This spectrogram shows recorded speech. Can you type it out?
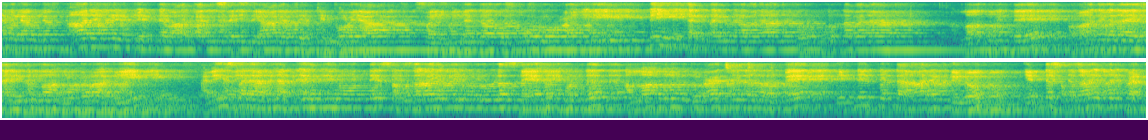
മൂലം ആരെങ്കിലും ഇബ്രാഹിം അലൈഹിസ്സലാമിന് അദ്ദേഹത്തിനോട് സമുദായത്തിനോടുള്ള സ്നേഹം കൊണ്ട് അള്ളാഹുവിനോട് ദുആ ചെയ്ത റബ്ബേ എന്നിൽപ്പെട്ട ആരെങ്കിലും എന്റെ സമുദായത്തിൽപ്പെട്ട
